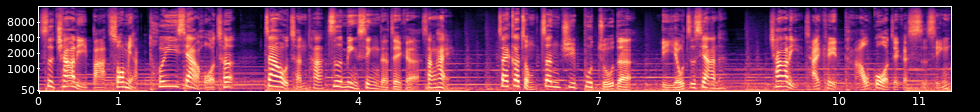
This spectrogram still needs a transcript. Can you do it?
是查理把索米亚推下火车，造成他致命性的这个伤害。在各种证据不足的理由之下呢？查理才可以逃过这个死刑，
